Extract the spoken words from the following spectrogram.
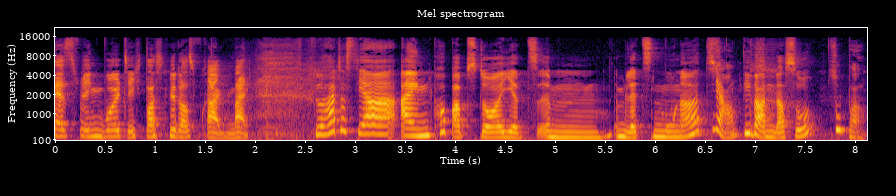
Deswegen wollte ich, dass wir das fragen. Nein. Du hattest ja einen Pop-Up-Store jetzt im, im letzten Monat. Ja. Wie war denn das so? Super.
